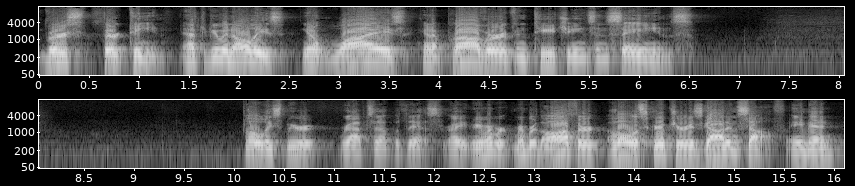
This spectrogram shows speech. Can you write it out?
verse 13. After giving all these, you know, wise kind of proverbs and teachings and sayings, the Holy Spirit wraps it up with this, right? Remember, remember, the author of all the scripture is God Himself. Amen.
